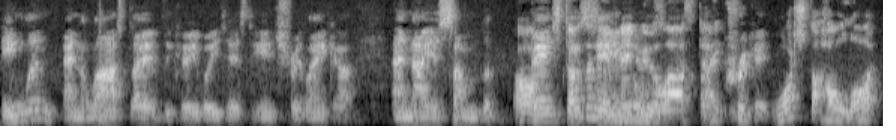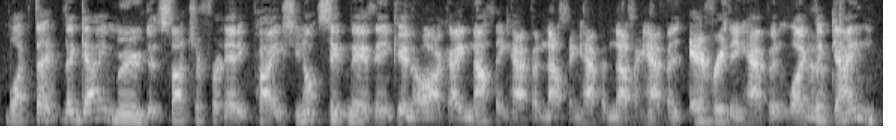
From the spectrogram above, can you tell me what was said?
England and the last day of the Kiwi test against Sri Lanka, and they are some of the Oh, best doesn't even need to be the last day. cricket. Watch the whole lot. Like they, the game moved at such a frenetic pace. You're not sitting there thinking, "Oh, okay, nothing happened, nothing happened, nothing happened, everything happened." Like the game,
